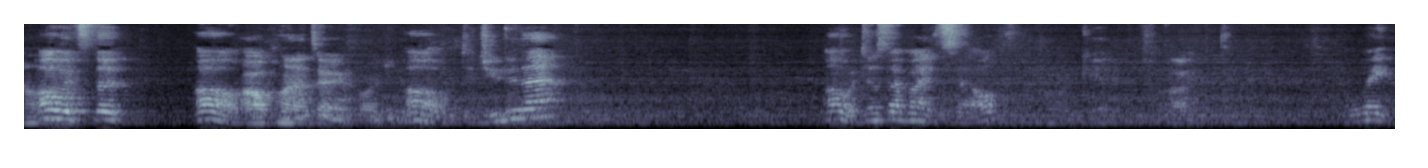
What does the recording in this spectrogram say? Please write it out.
Oh, know. it's the. Oh, Oh, planetary forge. oh, did you do that? Oh, it does that by itself. I don't get it. Fuck. Oh, wait,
